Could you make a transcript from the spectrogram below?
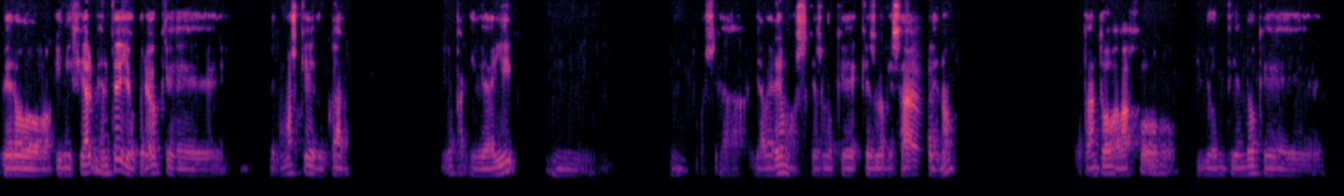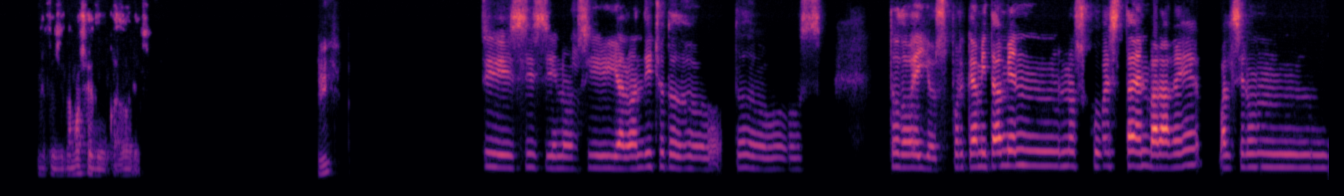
Pero inicialmente yo creo que tenemos que educar. Y a partir de ahí, mm, pues ya, veremos qué es lo que, es lo que sale, ¿no? Por tanto, abajo yo entiendo que necesitamos educadores. Sí, sí, sí, no, sí, ya lo han dicho todo, todos todo ellos, porque a mí también nos cuesta en Balaguer, al ser un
